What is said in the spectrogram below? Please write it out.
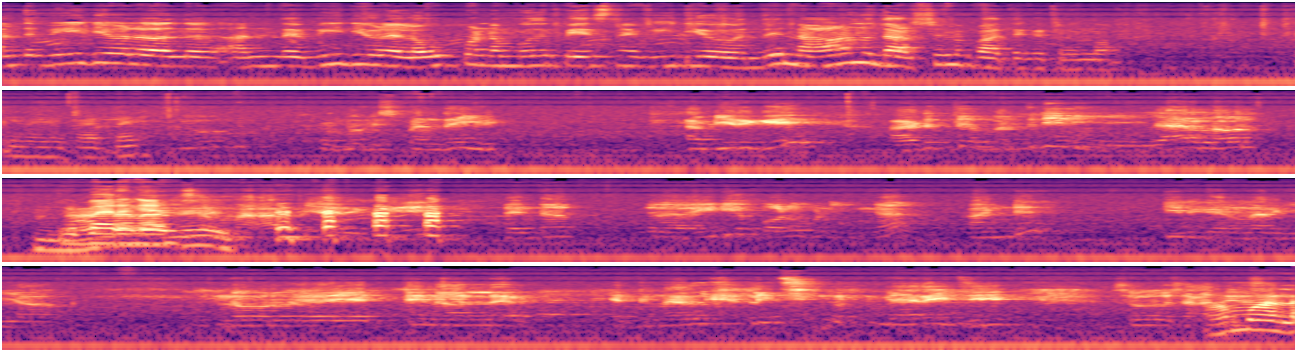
அந்த வீடியோல அந்த அந்த வீடியோல லவ் பண்ணும்போது பேசின வீடியோ வந்து நானும் தர்ஷனும் பார்த்துக்கிட்டு இருந்தோம். எனக்கு காட்டுறேன். ரொம்ப மிஸ் பண்றேன். அப்படி இருக்கு. அடுத்த பர்த்டே நீ வேற லெவல் பாருங்க. ஐடியா ஃபாலோ பண்ணிக்கங்க. அண்ட் இருக்கு நல்லா இருக்கியா? இன்னும் ஒரு எட்டு நாள்ல எட்டு நாள் கழிச்சு மேரேஜ் ஆமால,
